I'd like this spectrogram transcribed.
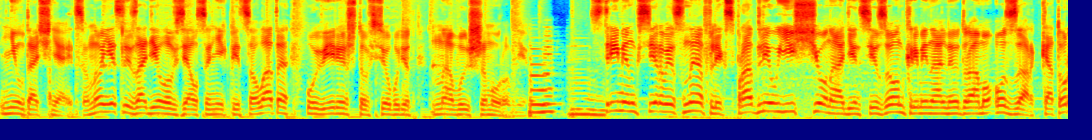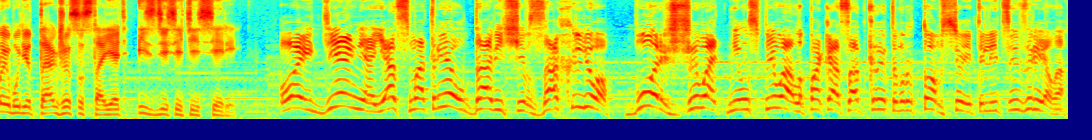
не уточняется. Но если за дело взялся Ник Пиццалата, уверен, что все будет на высшем уровне. Стриминг-сервис Netflix продлил еще на один сезон криминальную драму «Озарк», который будет также состоять из 10 серий. Ой, Деня, я смотрел давичи в захлеб. Борщ жевать не успевала, пока с открытым ртом все это лицезрело.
